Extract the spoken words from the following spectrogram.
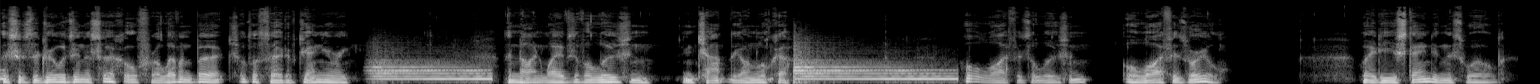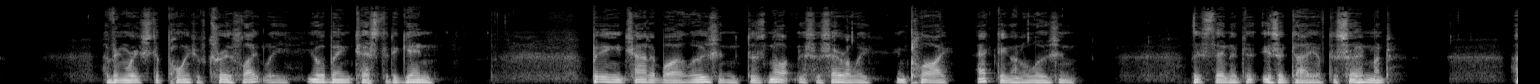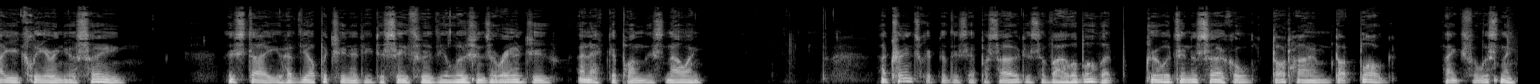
This is the Druids Inner Circle for 11 Birch or the 3rd of January. The nine waves of illusion enchant the onlooker. All life is illusion. All life is real. Where do you stand in this world? Having reached a point of truth lately, you are being tested again. Being enchanted by illusion does not necessarily imply acting on illusion. This then is a day of discernment. Are you clear in your seeing? This day you have the opportunity to see through the illusions around you and act upon this knowing. A transcript of this episode is available at druidsinnercircle.home.blog. Thanks for listening.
